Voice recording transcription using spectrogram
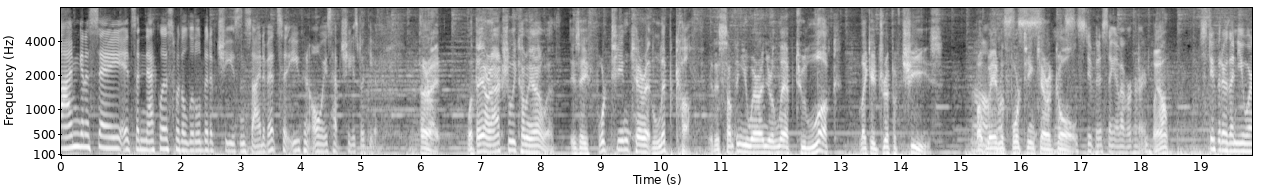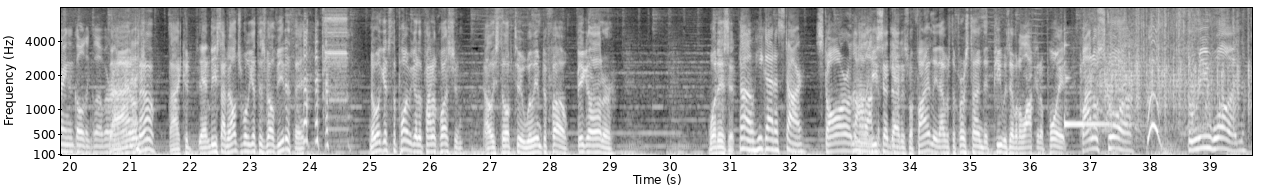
I'm gonna say it's a necklace with a little bit of cheese inside of it, so you can always have cheese with you. All right. What they are actually coming out with is a 14 karat lip cuff. It is something you wear on your lip to look like a drip of cheese, but Oh, made with 14 the- karat That's gold. the stupidest thing I've ever heard. Well, Stupider than you wearing a Golden Globe around I don't know. I could at least I'm eligible to get this Velveeta thing. no one gets the point. We go to the final question. Allie's still up two. William Dafoe, big honor. What is it? Oh, he got a star. Star on the On the hot. lock He of- said that as well. Finally, that was the first time that Pete was able to lock in a point. Final score: three-one.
